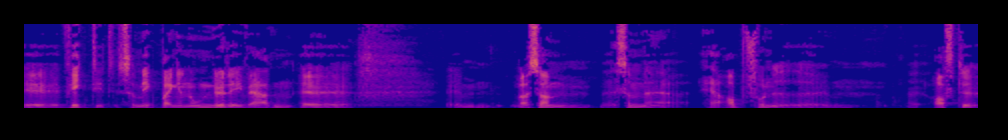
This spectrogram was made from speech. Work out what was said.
øh, vigtigt, som ikke bringer nogen nytte i verden, øh, øh, og som, som er, er opfundet øh, ofte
